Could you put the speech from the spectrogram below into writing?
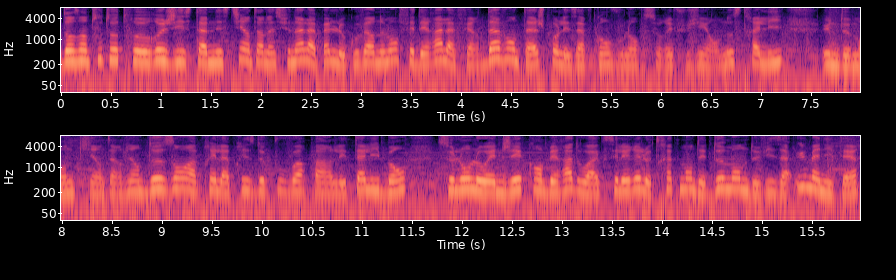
Dans un tout autre registre, Amnesty International appelle le gouvernement fédéral à faire davantage pour les Afghans voulant se réfugier en Australie, une demande qui intervient deux ans après la prise de pouvoir par les talibans. Selon l'ONG, Canberra doit accélérer le traitement des demandes de visa humanitaire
